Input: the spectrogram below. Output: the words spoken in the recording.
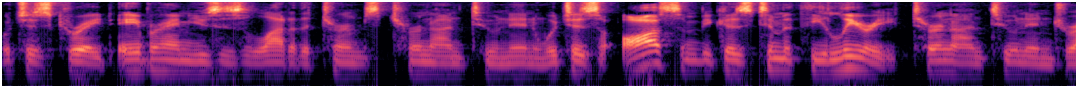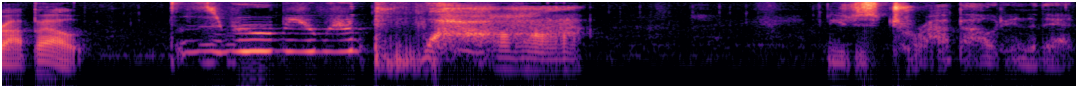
which is great. Abraham uses a lot of the terms turn on, tune in, which is awesome because Timothy Leary, turn on, tune in, drop out. You just drop out into that,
